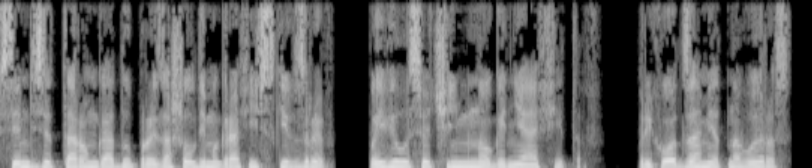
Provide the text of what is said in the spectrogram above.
В 72 году произошел демографический взрыв, появилось очень много неофитов. Приход заметно вырос,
